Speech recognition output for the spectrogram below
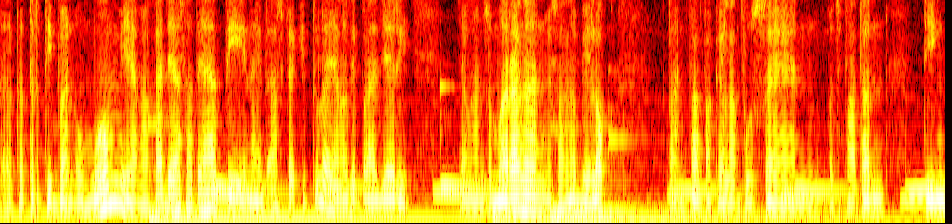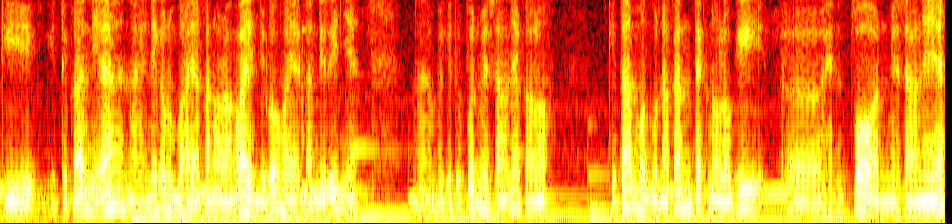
Eh, ketertiban umum ya maka dia hati-hati. Nah itu aspek itulah yang harus dipelajari. Jangan sembarangan misalnya belok tanpa pakai lampu sen kecepatan tinggi gitu kan ya. Nah ini kan membahayakan orang lain juga membahayakan dirinya. Nah begitupun misalnya kalau kita menggunakan teknologi e, handphone misalnya ya.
